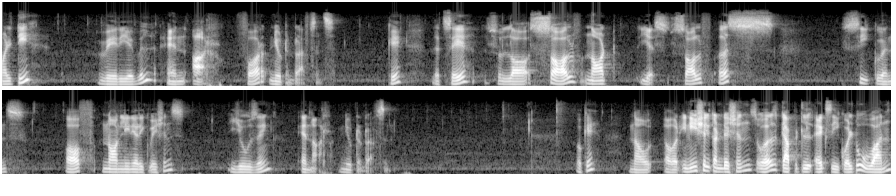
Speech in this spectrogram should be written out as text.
multi variable nr for Newton-Raphson's. Okay, let's say so law solve not yes solve a sequence of nonlinear equations using NR, Newton-Raphson. Okay, now our initial conditions was capital X equal to 1,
